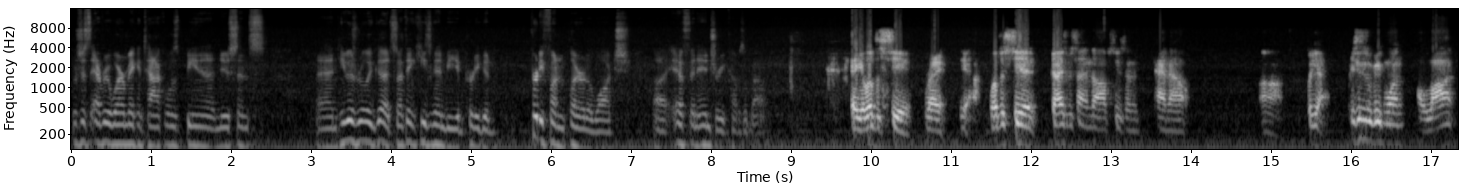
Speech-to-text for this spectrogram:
Was just everywhere making tackles, being a nuisance, and he was really good. So I think he's going to be a pretty good, pretty fun player to watch uh, if an injury comes about. Yeah, you love to see it, right? Yeah, love to see it. Guys we signed the offseason pan out. Uh, but yeah, preseason week one, a lot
